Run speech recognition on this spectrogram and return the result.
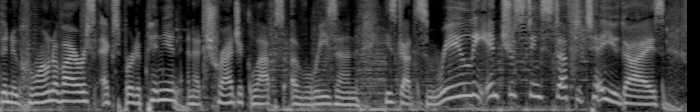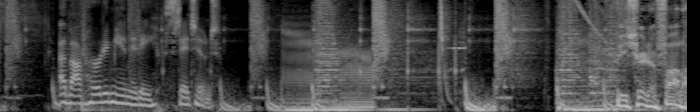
the new coronavirus expert opinion, and a tragic lapse of reason. He's got some really interesting stuff to tell you guys about herd immunity. Stay tuned. Be sure to follow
